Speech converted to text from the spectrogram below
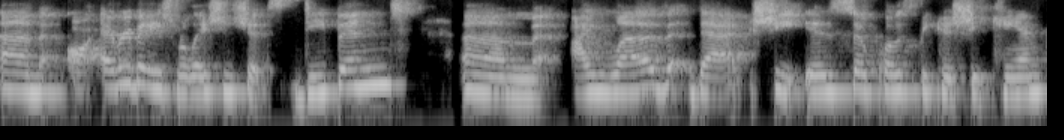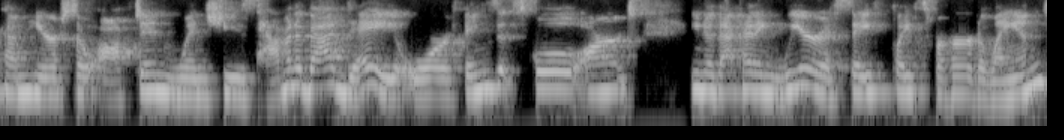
Um, everybody's relationships deepened. Um, I love that she is so close because she can come here so often when she's having a bad day or things at school aren't, you know, that kind of thing. We're a safe place for her to land.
